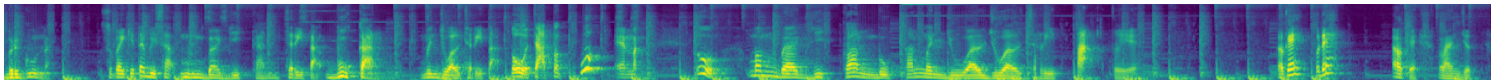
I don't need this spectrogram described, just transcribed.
berguna supaya kita bisa membagikan cerita bukan menjual cerita. Tuh catet. Wah enak. Tuh membagikan bukan menjual-jual cerita tuh ya. Oke udah? Oke lanjut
